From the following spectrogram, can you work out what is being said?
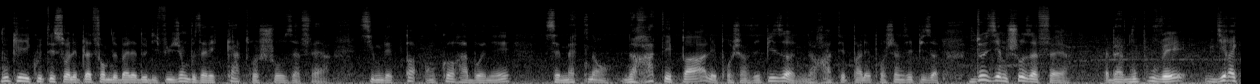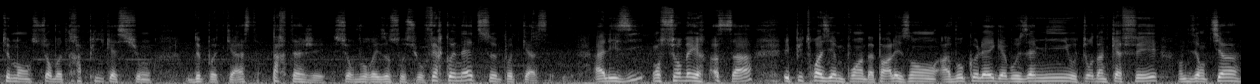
Vous qui écoutez sur les plateformes de balade de diffusion, vous avez quatre choses à faire. Si vous n'êtes pas encore abonné, c'est maintenant. Ne ratez pas les prochains épisodes. Ne ratez pas les prochains épisodes. Deuxième chose à faire, eh ben, vous pouvez directement sur votre application de podcast partager sur vos réseaux sociaux, faire connaître ce podcast. Allez-y, on surveillera ça. Et puis troisième point, ben, parlez-en à vos collègues, à vos amis autour d'un café en disant tiens,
